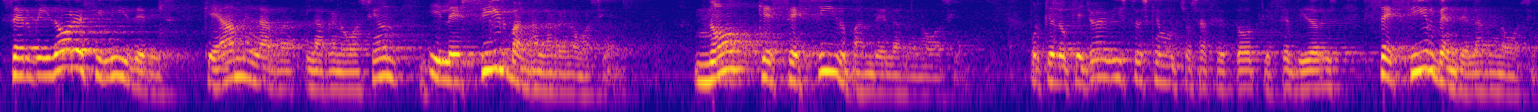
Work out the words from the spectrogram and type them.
Servidores y líderes que amen la, renovación y le sirvan a la renovación, no que se sirvan de la renovación. Porque lo que yo he visto es que muchos sacerdotes, servidores, se sirven de la renovación.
